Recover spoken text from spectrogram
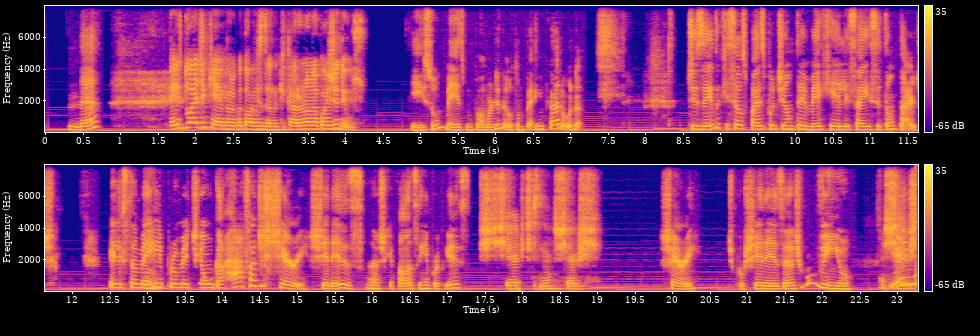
né? Desde o Ed Campbell que eu tô avisando que carona não é coisa de Deus. Isso mesmo, pelo amor de Deus, não peguem carona. Dizendo que seus pais podiam temer que ele saísse tão tarde. Eles também Hum. lhe prometiam garrafa de sherry. Xerez, acho que fala assim em português. Xerxes, né? Xerxes. Sherry. Tipo, xerez, é tipo um vinho. É E a Xerxes.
